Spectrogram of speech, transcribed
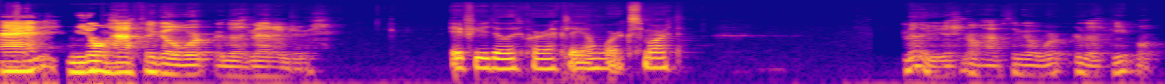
And you don't have to go work for those managers. If you do it correctly and work smart. No, you just don't have to go work for those people.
